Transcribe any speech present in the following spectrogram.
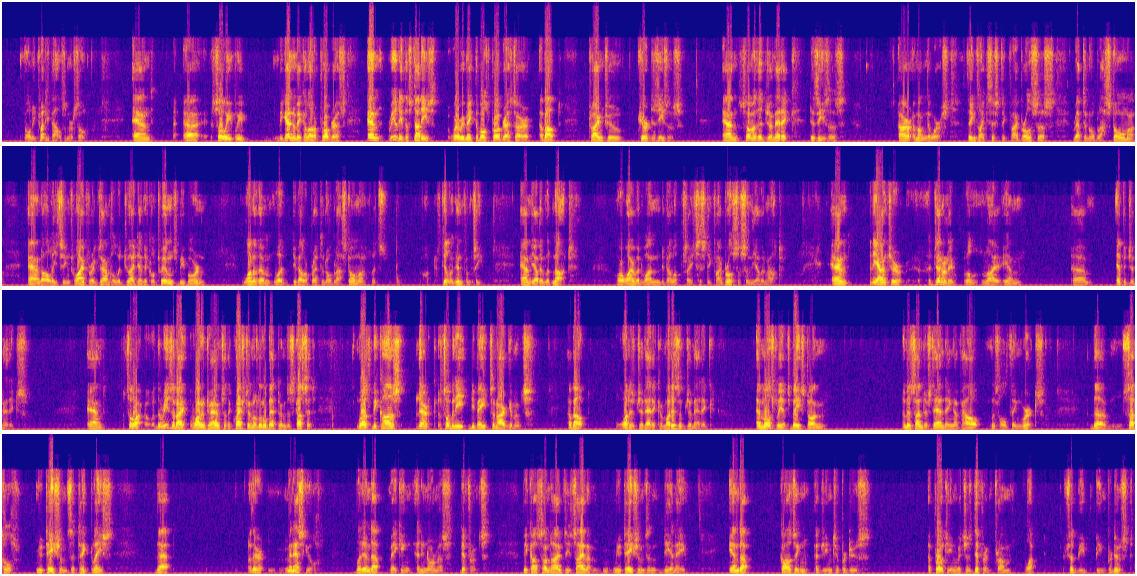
only 20,000 or so. And uh, so we, we began to make a lot of progress. And really, the studies where we make the most progress are about trying to cure diseases. And some of the genetic diseases are among the worst. Things like cystic fibrosis, retinoblastoma, and all these things. Why, for example, would two identical twins be born? One of them would develop retinoblastoma, it's still in infancy, and the other would not. Or why would one develop, say, cystic fibrosis and the other not? And the answer generally will lie in um, epigenetics. And so uh, the reason I wanted to answer the question a little bit and discuss it was because there are so many debates and arguments about what is genetic and what isn't genetic, and mostly it's based on a misunderstanding of how this whole thing works. The subtle mutations that take place that they're minuscule would end up making an enormous difference because sometimes these silent mutations in DNA end up causing a gene to produce a protein which is different from what should be being produced.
